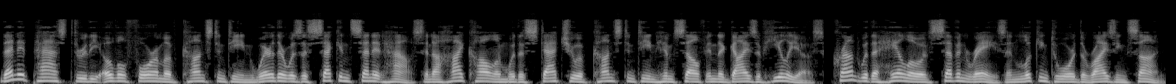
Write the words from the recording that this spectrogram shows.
Then it passed through the Oval Forum of Constantine where there was a second Senate house and a high column with a statue of Constantine himself in the guise of Helios, crowned with a halo of seven rays and looking toward the rising sun.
